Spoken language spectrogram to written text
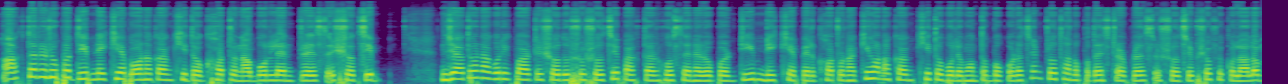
আক্তারের উপর ডিম নিক্ষেপ অনাকাঙ্ক্ষিত ঘটনা, বললেন প্রেস সচিব। জাতীয় নাগরিক পার্টির সদস্য সচিব আখতার হোসেনের উপর ডিম নিক্ষেপের ঘটনাকে অনাকাঙ্ক্ষিত বলে মন্তব্য করেছেন প্রধান উপদেষ্টার প্রেস সচিব শফিকুল আলম।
